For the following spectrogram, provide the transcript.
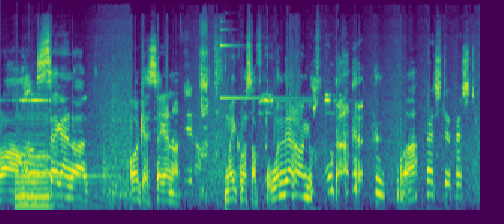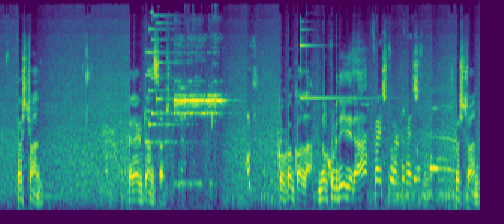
wrong second one okay second one Microsoft ಒಂದೇ wrong first first first one correct answer Coca Cola ನೀವು ಕುಡ್ದಿದ್ದೀರಾ first one first first one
